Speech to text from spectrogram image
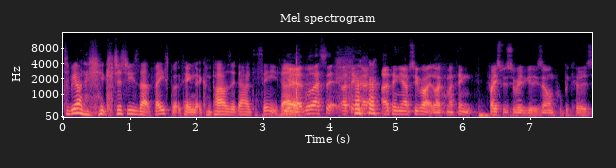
to be honest, you could just use that Facebook thing that compiles it down to C. So. Yeah, well, that's it. I think that, I think you're absolutely right. Like, and I think Facebook's a really good example because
